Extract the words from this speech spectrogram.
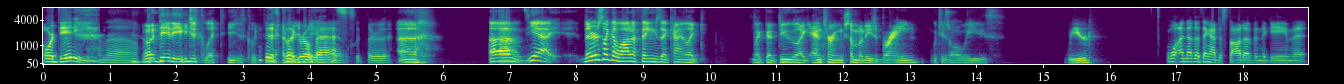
or did he? No. oh, did he? He just clicked. He just clicked. through Just click real everything. Yeah, yeah, fast. click through it. Uh, um, Um, yeah, there's like a lot of things that kind of like, like that do like entering somebody's brain, which is always weird. Well, another thing I just thought of in the game that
